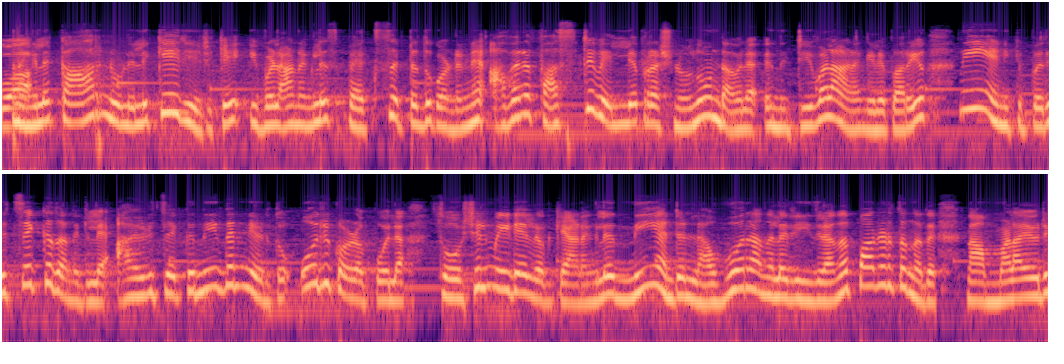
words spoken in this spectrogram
വരുന്നുണ്ടാവുക കാറിനുള്ളിൽ കയറിയിരിക്കെ ഇവളാണെങ്കിൽ സ്പെക്സ് ഇട്ടത് കൊണ്ട് തന്നെ അവന് ഫസ്റ്റ് വലിയ പ്രശ്നമൊന്നും ഉണ്ടാവില്ല. എന്നിട്ട് ഇവളാണെങ്കിൽ പറയും നീ എനിക്കിപ്പോൾ ഒരു ചെക്ക് തന്നിട്ടില്ലേ? ആ ഒരു ചെക്ക് നീ തന്നെ എടുത്തു. ഒരു കുഴപ്പമില്ല സോഷ്യൽ മീഡിയയിലൊക്കെ ആണെങ്കിൽ നീ എന്റെ ലവറാന്നുള്ള രീതിയിലാണ് പടർത്തുന്നത്. നമ്മളായ ഒരു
